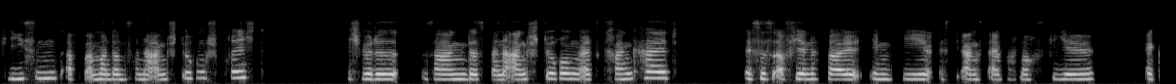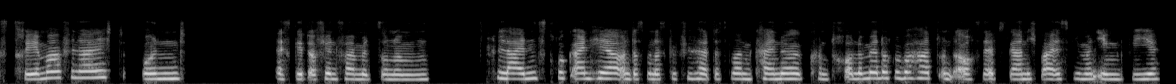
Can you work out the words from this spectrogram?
fließend, ab wann man dann von einer Angststörung spricht. Ich würde sagen, dass bei einer Angststörung als Krankheit ist es auf jeden Fall irgendwie, ist die Angst einfach noch viel extremer vielleicht. Und es geht auf jeden Fall mit so einem Leidensdruck einher und dass man das Gefühl hat, dass man keine Kontrolle mehr darüber hat und auch selbst gar nicht weiß, wie man irgendwie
